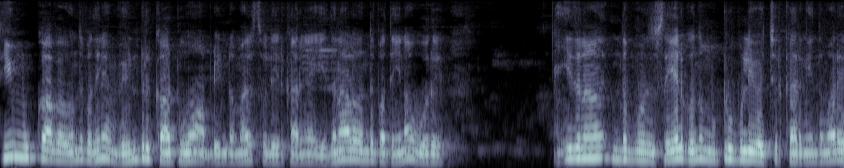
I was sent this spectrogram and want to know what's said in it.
திமுகவை வந்து பார்த்திங்கன்னா வென்று காட்டுவோம் அப்படின்ற மாதிரி சொல்லியிருக்காருங்க. இதனால் வந்து பார்த்திங்கன்னா ஒரு இதெல்லாம் இந்த செயலுக்கு வந்து முற்றுப்புள்ளி வச்சுருக்காருங்க. இந்த மாதிரி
